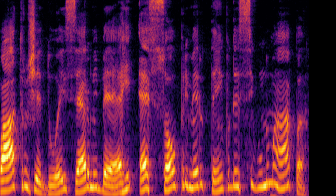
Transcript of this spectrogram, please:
4G2, 0 MBR. É só o primeiro tempo desse segundo mapa.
